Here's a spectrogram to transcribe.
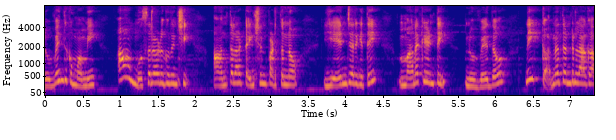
నువ్వెందుకు మమ్మీ? ఆ ముసలాడు గురించి అంతలా టెన్షన్ పడుతున్నావు. ఏం జరిగితే మనకేంటి? నువ్వేదో నీ కన్నతండ్రిలాగా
